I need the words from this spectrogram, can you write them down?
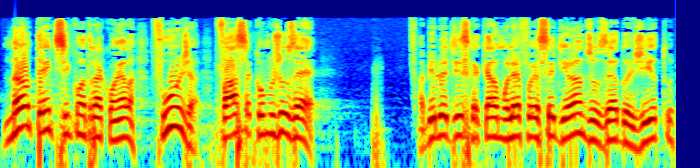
Não tente se encontrar com ela, fuja, faça como José. A Bíblia diz que aquela mulher foi assediando José do Egito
